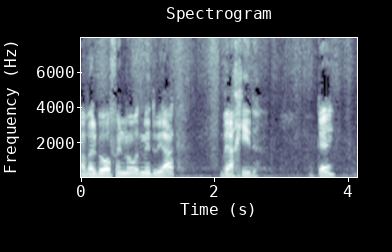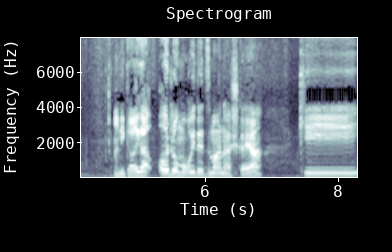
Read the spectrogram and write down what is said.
אבל באופן מאוד מדויק ואחיד, אוקיי? אני כרגע עוד לא מוריד את זמן ההשקיה, כי,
